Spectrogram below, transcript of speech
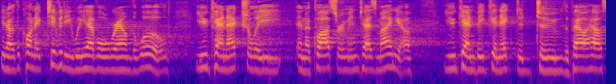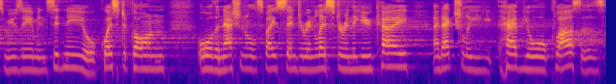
you know the connectivity we have all around the world, you can actually in a classroom in Tasmania, you can be connected to the Powerhouse Museum in Sydney or Questacon or the National Space Centre in Leicester in the UK, and actually have your classes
